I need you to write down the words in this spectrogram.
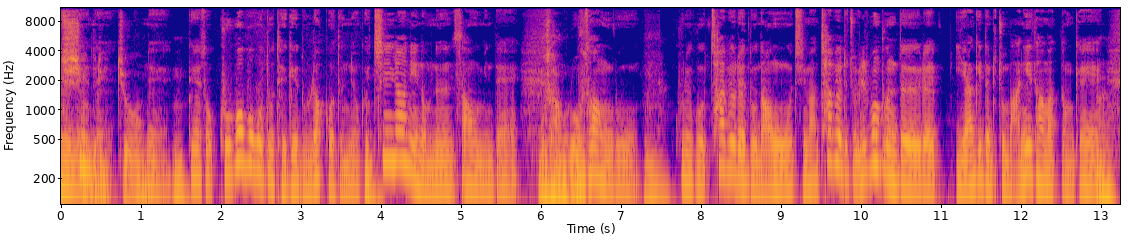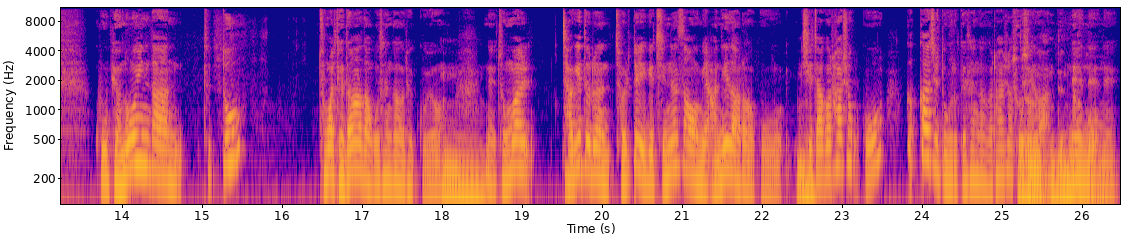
시민들이 있죠. 네. 음. 그래서 그거 보고도 되게 놀랐거든요. 그 음. 7년이 넘는 싸움인데 무상으로 무상으로 음. 그리고 차별에도 나오지만 차별이 좀 일본 분들의 이야기들을 좀 많이 담았던 게그 음. 변호인단도 정말 대단하다고 생각을 했고요. 음. 네, 정말 자기들은 절대 이게 지는 싸움이 아니다라고 음. 시작을 하셨고 끝까지도 그렇게 생각을 하셨대요. 조선은 안 된다고. 네네네.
